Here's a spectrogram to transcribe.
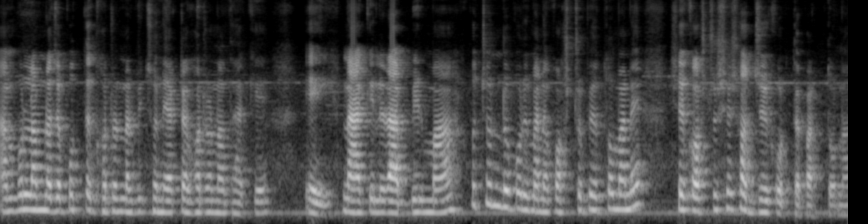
আমি বললাম না যে প্রত্যেক ঘটনার পিছনে একটা ঘটনা থাকে। এই না গেলে রাব্বির মা প্রচণ্ড পরিমাণে কষ্ট পেত মানে সে কষ্ট সে সহ্যই করতে পারতো না।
